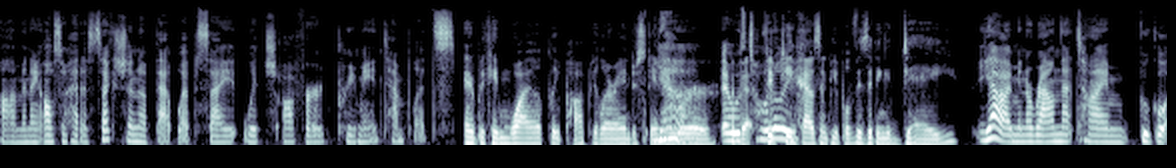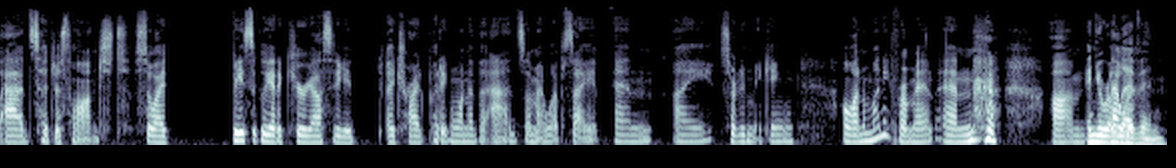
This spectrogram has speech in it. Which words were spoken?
Um, and I also had a section of that website which offered pre-made templates. And it became wildly popular. I understand Yeah, there were it was about totally- 15,000 people visiting a day. yeah, I mean, around that time, Google Ads had just launched. So I basically, out of curiosity, I tried putting one of the ads on my website and I started making a lot of money from it. And, um, And you were that was- 11.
